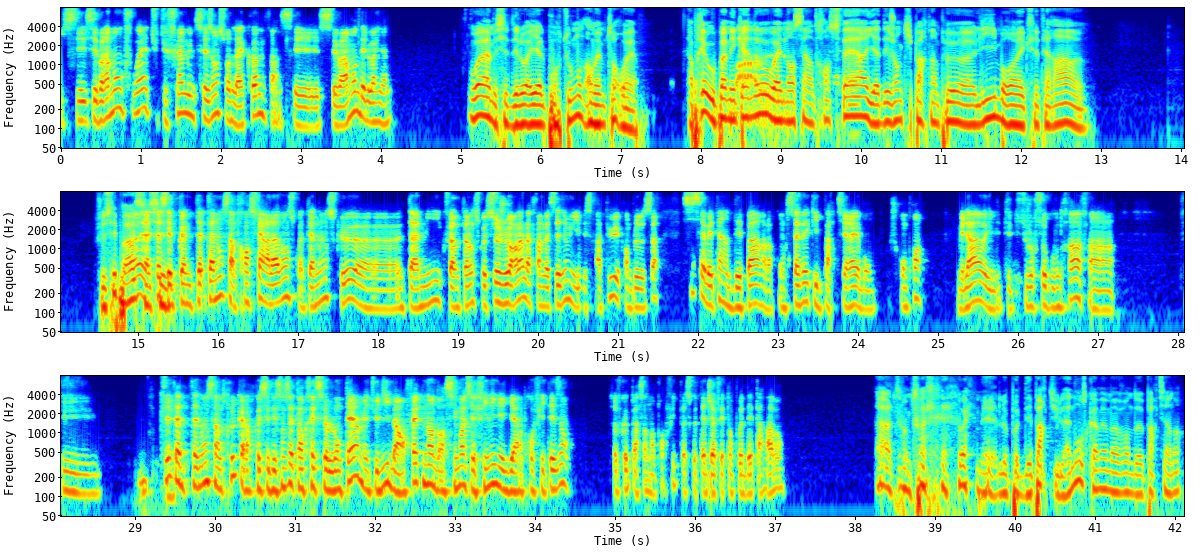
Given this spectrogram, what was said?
c'est vraiment, ouais, tu, tu flingues une saison sur de la com. Enfin, c'est vraiment déloyal. Ouais, mais c'est déloyal pour tout le monde. En même temps, ouais. Après, ou pas Mécano, Bah, euh, ouais, non, c'est un transfert. Il y a des gens qui partent un peu euh, libres, etc. euh. Je sais pas Ouais, si là, ça, c'est- quand même, t'a- t'annonces un transfert à l'avance, quoi. T'annonces que euh, t'as mis, enfin, t'annonces que ce joueur-là, à la fin de la saison, il ne sera plus, et qu'en plus de ça, si ça avait été un départ, alors qu'on savait qu'il partirait, bon, je comprends. Mais là, il était toujours sous contrat. Enfin, tu, tu sais, t'a- t'annonces un truc alors que c'était censé être ancré sur le long terme, et tu dis, bah en fait, non, dans six mois, c'est fini, les gars, profitez-en. Sauf que personne n'en profite parce que t'as déjà fait ton pot de départ avant. Ah, donc toi, ouais, mais le pot de départ, tu l'annonces quand même avant de partir, non?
